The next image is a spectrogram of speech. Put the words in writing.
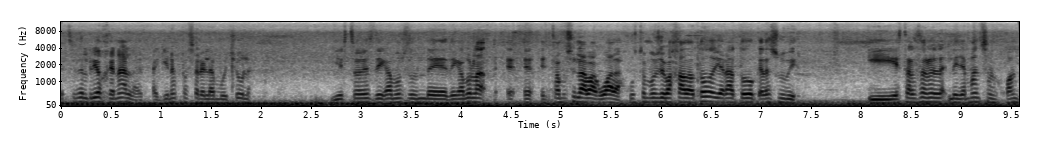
Este es el río Genal, aquí nos pasarela muy chula. Y esto es, digamos, donde, digamos, la- eh, eh, estamos en la vaguada, justo hemos bajado a todo y ahora todo queda subir. Y esta zona le, le llaman San Juan.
